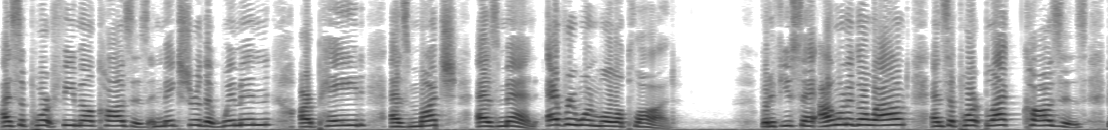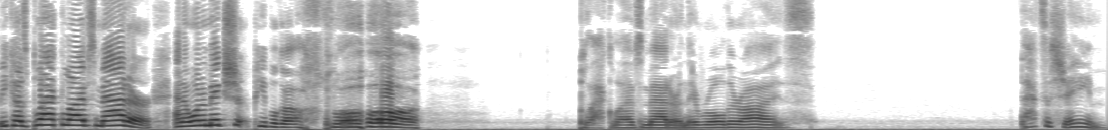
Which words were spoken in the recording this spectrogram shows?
I support female causes and make sure that women are paid as much as men, everyone will applaud. But if you say, I want to go out and support black causes because black lives matter, and I want to make sure, people go, oh, black lives matter, and they roll their eyes. That's a shame.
